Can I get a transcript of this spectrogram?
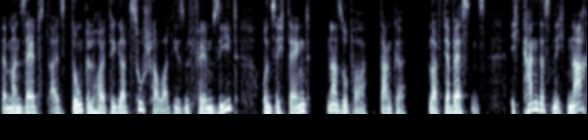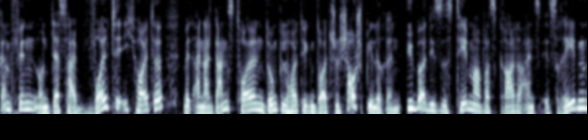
wenn man selbst als dunkelhäutiger Zuschauer diesen Film sieht und sich denkt, na super, danke, läuft ja bestens. Ich kann das nicht nachempfinden und deshalb wollte ich heute mit einer ganz tollen dunkelhäutigen deutschen Schauspielerin über dieses Thema, was gerade eins ist, reden.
